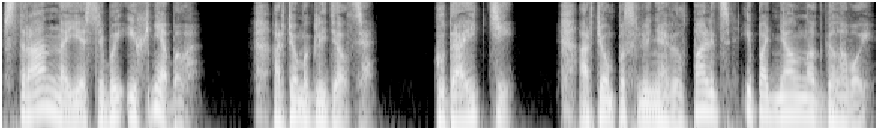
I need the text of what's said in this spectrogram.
Странно, если бы их не было. Артем огляделся. Куда идти? Артем послюнявил палец и поднял над головой.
